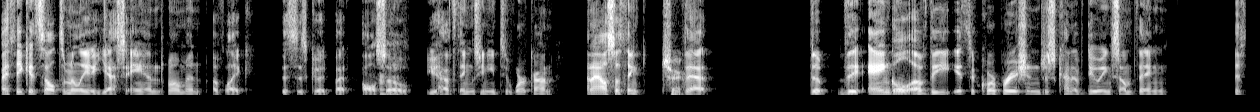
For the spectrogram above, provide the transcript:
I think it's ultimately a yes and moment of like this is good, but also mm-hmm. you have things you need to work on. And I also think sure. that the the angle of the it's a corporation just kind of doing something. The,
